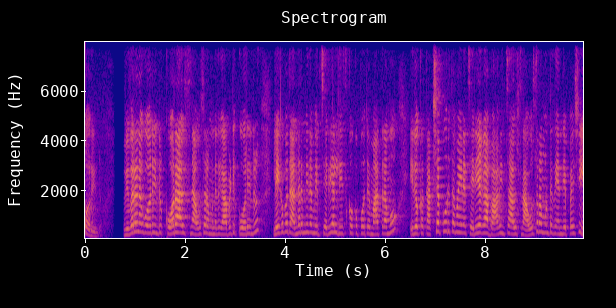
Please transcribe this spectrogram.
కోరిండ్రు. వివరణ కోరిండ్రు కోరాల్సిన అవసరం ఉన్నది కాబట్టి కోరిండ్రు. లేకపోతే అందరి మీద మీరు చర్యలు తీసుకోకపోతే మాత్రము ఇది ఒక కక్షపూరితమైన చర్యగా భావించాల్సిన అవసరం ఉంటుంది అని చెప్పేసి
